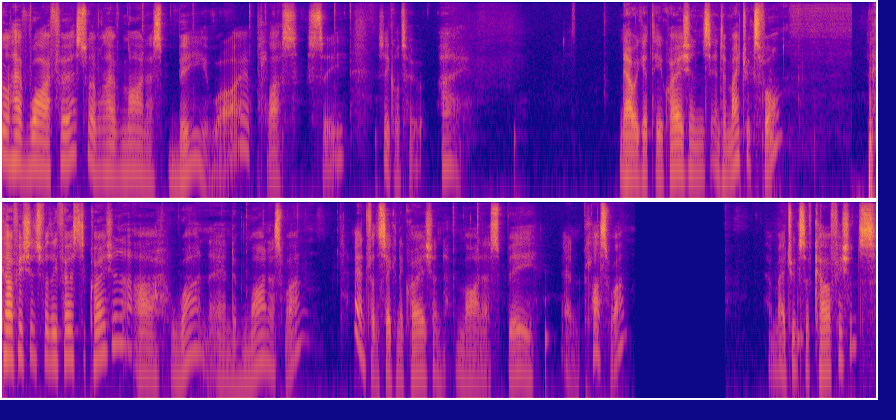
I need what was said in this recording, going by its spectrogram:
we'll have y first, so we'll have minus by plus c is equal to a. Now we get the equations into matrix form. The coefficients for the first equation are 1 and minus 1, and for the second equation, minus b and plus 1. A matrix of coefficients.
